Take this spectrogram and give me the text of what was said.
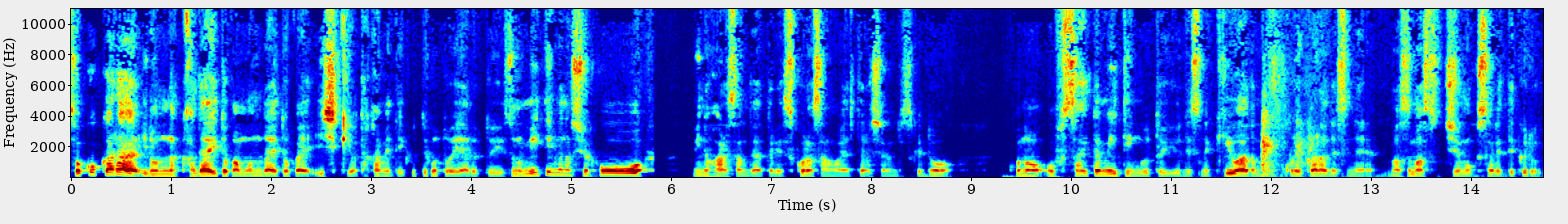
そこからいろんな課題とか問題とか意識を高めていくってことをやるという、そのミーティングの手法を、箕原さんであったり、スコラさんはやってらっしゃるんですけど、このオフサイトミーティングというですね、キーワードもこれからですね、ますます注目されてくる、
